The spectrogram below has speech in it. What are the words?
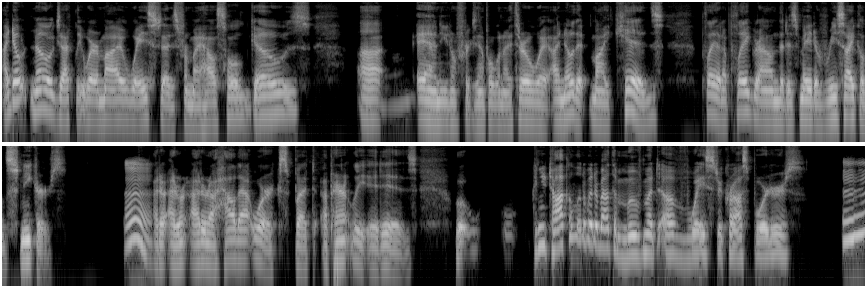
I don't know exactly where my waste that is from my household goes. Uh, and, you know, for example, when I throw away, I know that my kids play on a playground that is made of recycled sneakers. Mm. I don't, I don't, I don't know how that works, but apparently it is. Can you talk a little bit about the movement of waste across borders? hmm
